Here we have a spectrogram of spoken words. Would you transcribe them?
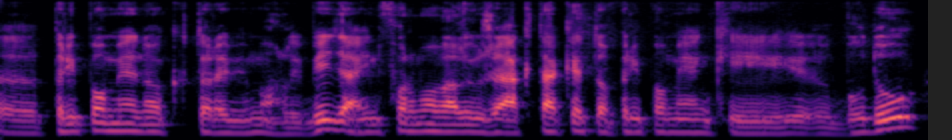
pripomienok, ktoré by mohli byť a informovali že ak takéto pripomienky budú,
